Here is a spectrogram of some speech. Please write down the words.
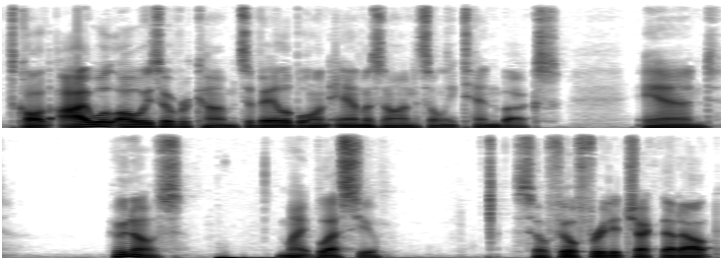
It's called I Will Always Overcome. It's available on Amazon. It's only 10 bucks. And who knows? It might bless you. So feel free to check that out.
